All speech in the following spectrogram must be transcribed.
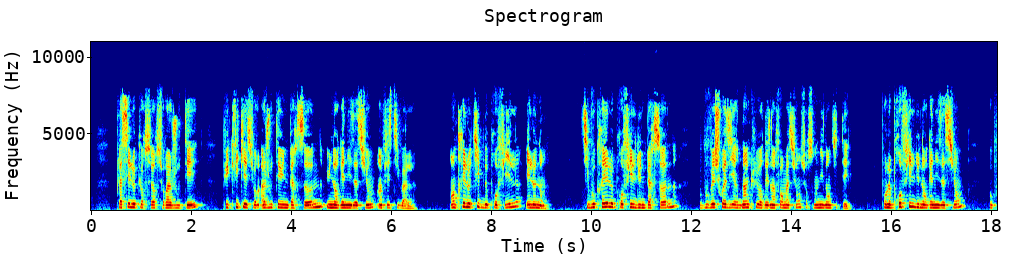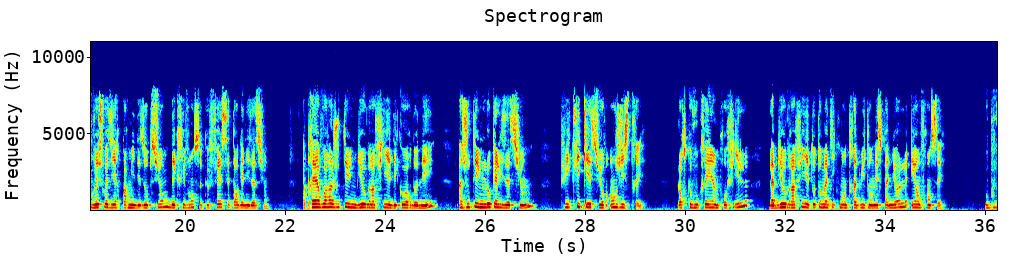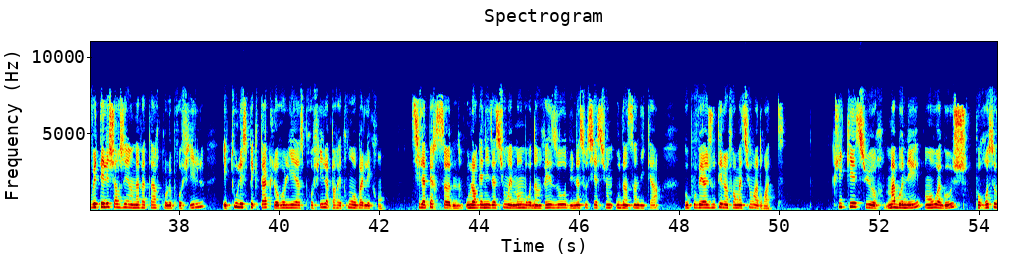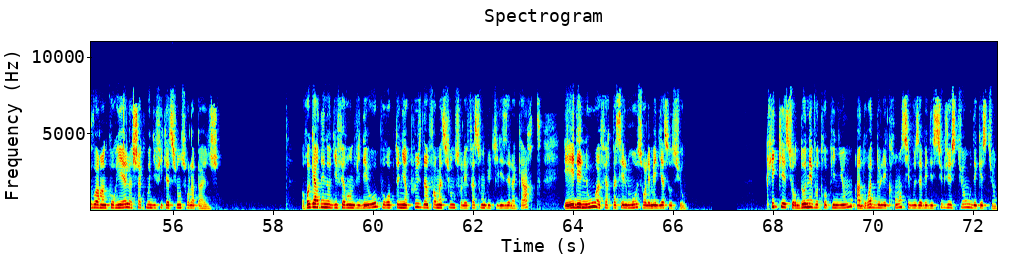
Placez le curseur sur Ajouter, puis cliquez sur Ajouter une personne, une organisation, un festival. Entrez le type de profil et le nom. Si vous créez le profil d'une personne, vous pouvez choisir d'inclure des informations sur son identité. Pour le profil d'une organisation, vous pouvez choisir parmi des options décrivant ce que fait cette organisation. Après avoir ajouté une biographie et des coordonnées, ajoutez une localisation, puis cliquez sur Enregistrer. Lorsque vous créez un profil, la biographie est automatiquement traduite en espagnol et en français. Vous pouvez télécharger un avatar pour le profil et tous les spectacles reliés à ce profil apparaîtront au bas de l'écran. Si la personne ou l'organisation est membre d'un réseau, d'une association ou d'un syndicat, vous pouvez ajouter l'information à droite. Cliquez sur M'abonner en haut à gauche pour recevoir un courriel à chaque modification sur la page. Regardez nos différentes vidéos pour obtenir plus d'informations sur les façons d'utiliser la carte et aidez-nous à faire passer le mot sur les médias sociaux. Cliquez sur Donner votre opinion à droite de l'écran si vous avez des suggestions ou des questions.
